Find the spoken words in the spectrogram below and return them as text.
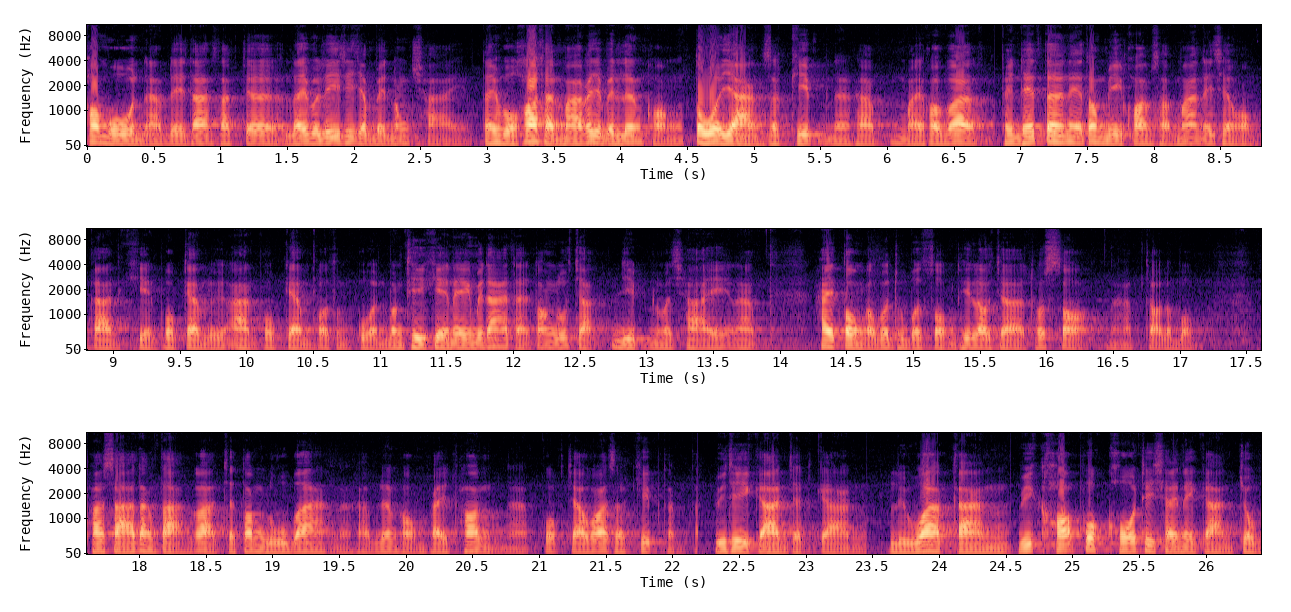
ข้อมูลนะครับ data structure library ที่จำเป็นต้องใช้ ในหัวข้อถัดมาก็จะเป็นเรื่องของตัวอย่างสคริปต์นะครับ หมายความว่า pen tester เนี่ยต้องมีความสามารถในเชิงของการเขียนโปรแกรมหรืออ่านโปรแกรมพอสมควร บางทีเขียนเองไม่ได้แต่ต้องรู้จักหยิบมาใช้นะครับให้ตรงกับวัตถุประสงค์ที่เราจะทดสอบนะครับจาะระบบ ภาษาต่างๆ ก็อาจจะต้องรู้บ้างนะครับ เรื่องของ Python นะพวก JavaScript ต่างๆ วิธีการจัดการ หรือว่าการวิเคราะห์พวกโค้ดที่ใช้ในการโจม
